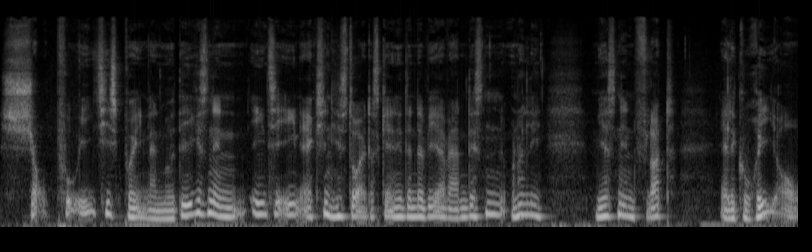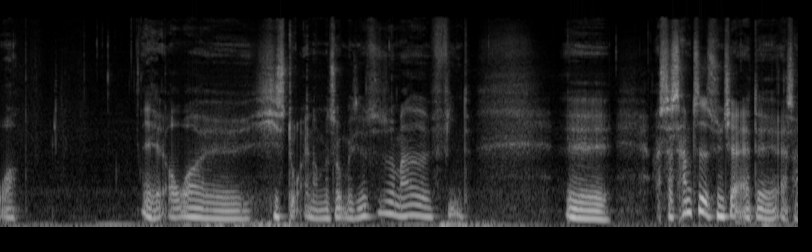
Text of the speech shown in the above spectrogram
sjov poetisk på en eller anden måde. Det er ikke sådan en en-til-en action-historie, der sker ind i den der VR-verden. Det er sådan en underlig, mere sådan en flot allegori over, øh, over øh, historien, om man så må sige. Jeg synes, det er meget fint. Øh, og så samtidig synes jeg, at øh, altså,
